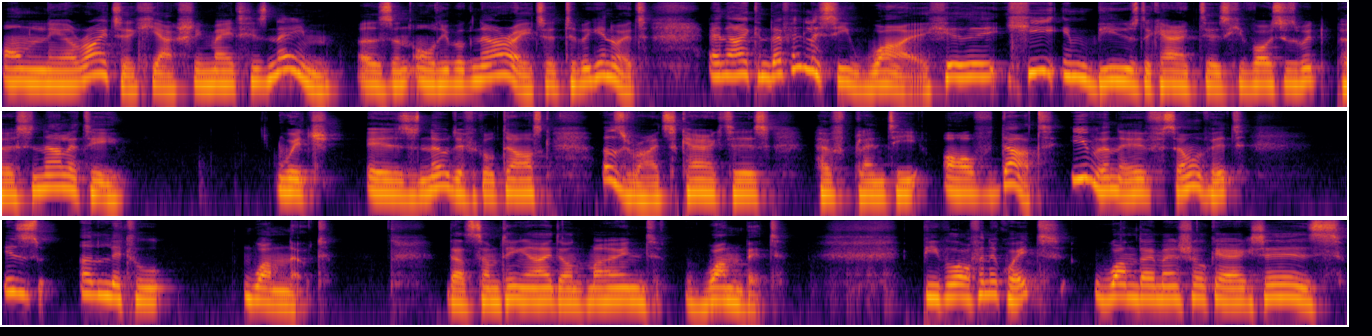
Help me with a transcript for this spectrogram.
only a writer, he actually made his name as an audiobook narrator to begin with. And I can definitely see why. He, he imbues the characters he voices with personality, which is no difficult task, as Wright's characters have plenty of that, even if some of it is a little one note. That's something I don't mind one bit. People often equate one dimensional characters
